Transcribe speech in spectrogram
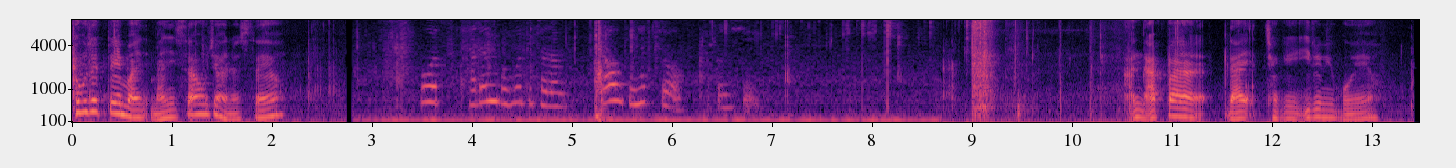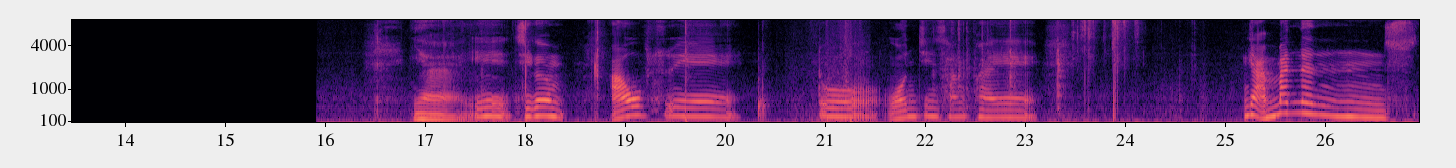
평소 때 많이, 많이 싸우지 않았어요? 뭐 다른 부부들처럼 싸우긴 했죠 가끔씩 아, 아빠 나 저기 이름이 뭐예요? 야, 이 지금 아홉 수에 또 원진 상파에 이게 안 맞는 수-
